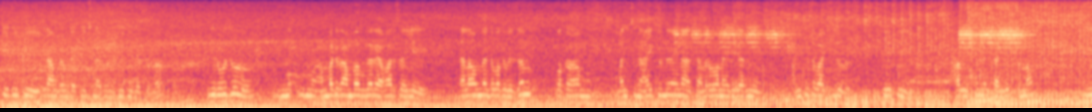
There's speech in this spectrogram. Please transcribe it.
టీడీపీ గ్రామ కమిటీ అధ్యక్షుడు అభివృద్ధి దశలో ఈరోజు అంబటి రాంబాబు గారి వ్యవహార శైలి ఎలా ఉందంటే ఒక విజన్ ఒక మంచి నాయకుడి అయిన చంద్రబాబు నాయుడు గారిని అనుచిత వ్యాఖ్యలు చేసి ఆ విషయం మేము ఖండిస్తున్నాం. ఈ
